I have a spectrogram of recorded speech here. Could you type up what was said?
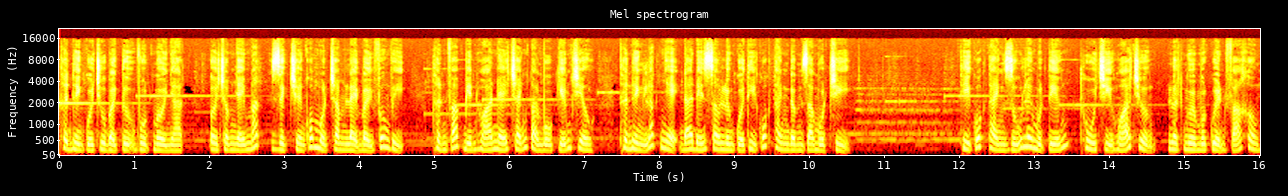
Thân hình của chu bạch tự vụt mờ nhạt, ở trong nháy mắt, dịch chuyển qua một trăm lẻ bảy phương vị thần pháp biến hóa né tránh toàn bộ kiếm chiều, thân hình lắc nhẹ đã đến sau lưng của Thi quốc thành đâm ra một chỉ thì quốc thành rú lên một tiếng, thu chỉ hóa trưởng, lật người một quyển phá không.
